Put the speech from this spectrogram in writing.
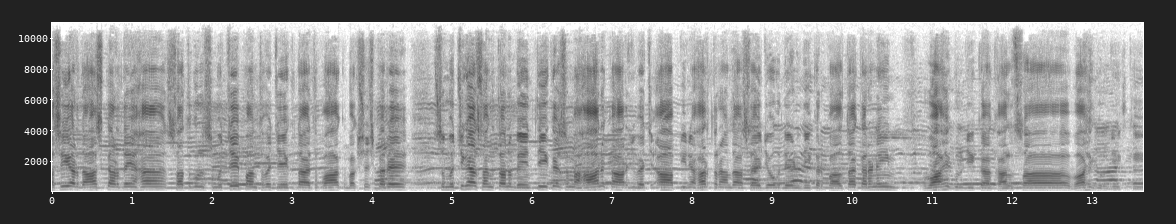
ਅਸੀਂ ਅਰਦਾਸ ਕਰਦੇ ਹਾਂ, ਸਤਿਗੁਰੂ ਸਮੁੱਚੇ ਪੰਥ ਵਿੱਚ ਏਕਤਾ, ਇਤਫਾਕ, ਬਖਸ਼ਿਸ਼ ਕਰੇ। ਸਮੁੱਚੀਆਂ ਸੰਗਤਾਂ ਨੂੰ ਬੇਨਤੀ ਕਿ ਇਸ ਮਹਾਨ ਕਾਰਜ ਵਿੱਚ ਆਪ ਜੀ ਨੇ ਹਰ ਤਰ੍ਹਾਂ ਦਾ ਸਹਿਯੋਗ ਦੇਣ ਦੀ ਕਿਰਪਾਲਤਾ ਕਰਨੀ। ਵਾਹਿਗੁਰੂ ਜੀ ਕਾ ਖਾਲਸਾ ਵਾਹਿਗੁਰੂ ਜੀ ਕੀ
